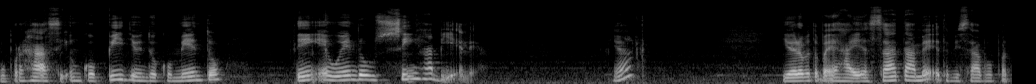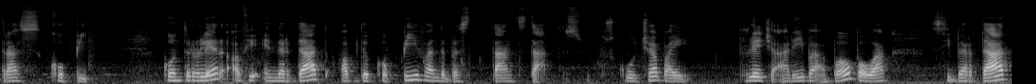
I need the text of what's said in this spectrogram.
uperhasi een kopie de een documento tem in Windows sin habiele. Ja? Hier hebben we bij Hayasa tambe het bisabo patras kopie. Controleer of je inderdaad op de kopie van de bestand staat. Dus escucha bij flecha arriba above bawak si verdad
